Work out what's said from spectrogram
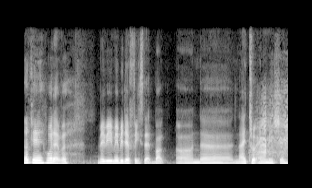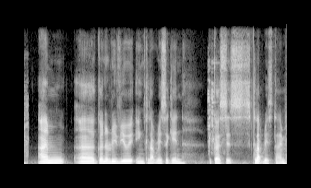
Okay, whatever. Maybe maybe they'll fix that bug on the Nitro animation. I'm uh, gonna review it in Club Race again because it's Club Race time.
